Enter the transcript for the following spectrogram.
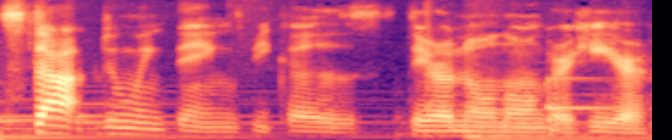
stop doing things because they're no longer here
